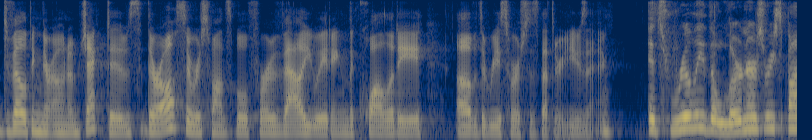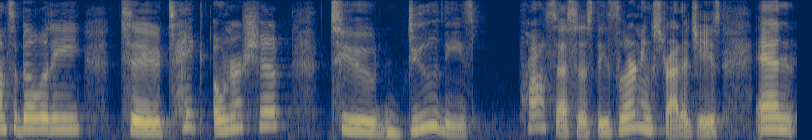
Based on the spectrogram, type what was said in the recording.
developing their own objectives, they're also responsible for evaluating the quality of the resources that they're using. It's really the learner's responsibility to take ownership, to do these processes, these learning strategies, and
